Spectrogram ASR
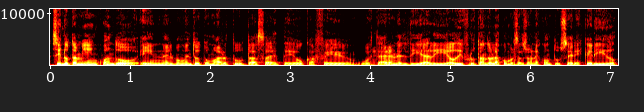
sino también cuando en el momento de tomar tu taza de té o café o estar en el día a día o disfrutando las conversaciones con tus seres queridos,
